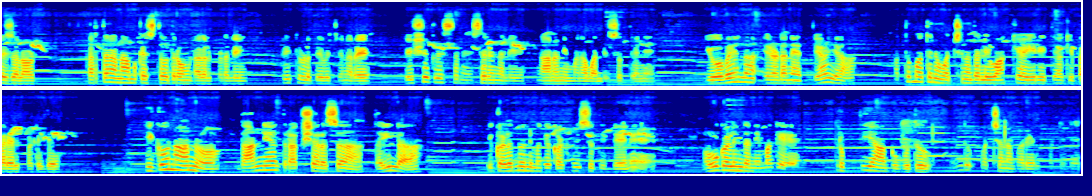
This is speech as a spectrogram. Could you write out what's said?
ಪ್ರೈಸ್ ಅಲಾಡ್ ಕರ್ತನ ನಾಮಕ ಸ್ತೋತ್ರ ಉಂಟಾಗಲ್ಪಡಲಿ. ಪ್ರೀತಿಯುಳ್ಳ ದೇವಜನರೇ ಯೇಸು ಕ್ರಿಸ್ತನ ಹೆಸರಿನಲ್ಲಿ ನಾನು ನಿಮ್ಮನ್ನು ವಂದಿಸುತ್ತೇನೆ. ಯೋವೇಲ ಎರಡನೇ ಅಧ್ಯಾಯ ಹತ್ತೊಂಬತ್ತನೇ ವಚನದಲ್ಲಿ ವಾಕ್ಯ ಈ ರೀತಿಯಾಗಿ ಬರೆಯಲ್ಪಟ್ಟಿದೆ. ಹೀಗೋ ನಾನು ಧಾನ್ಯ, ದ್ರಾಕ್ಷರಸ, ತೈಲ ಇವುಗಳನ್ನು ನಿಮಗೆ ಕಳುಹಿಸುತ್ತಿದ್ದೇನೆ. ಅವುಗಳಿಂದ ನಿಮಗೆ ತೃಪ್ತಿಯಾಗುವುದು ಎಂದು ವಚನ ಬರೆಯಲ್ಪಟ್ಟಿದೆ.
